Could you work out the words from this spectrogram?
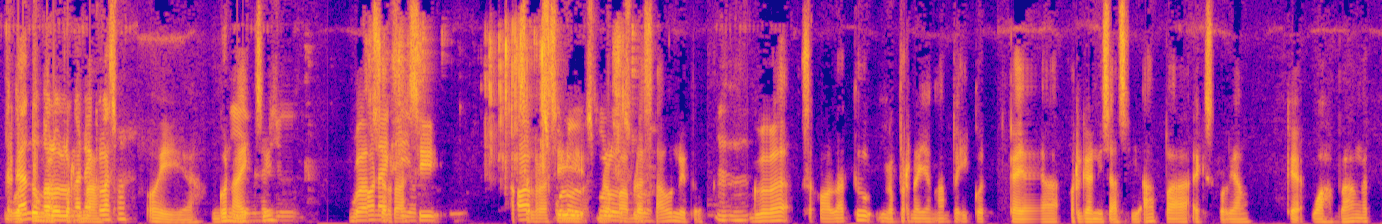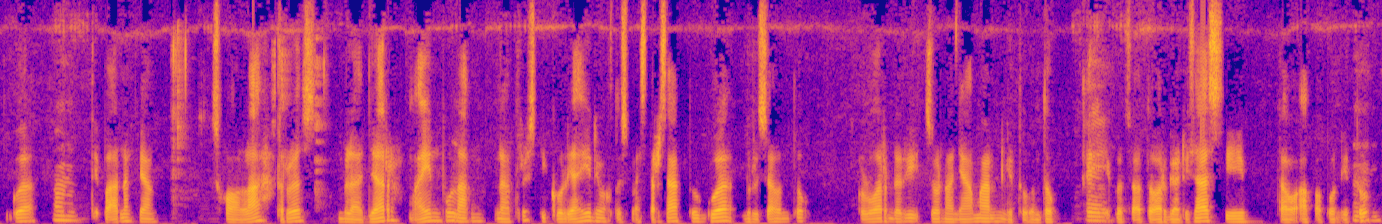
Tergantung kalau lu gak naik kelas mah. oh iya gue naik Iya, sih gue Oh, naik sih, akselerasi Oh, akselerasi 10, 10, berapa belas 10. tahun itu Mm-mm. gue sekolah tuh nggak pernah yang sampai ikut kayak organisasi apa ekskul yang kayak wah banget gue Hmm. tipe anak yang sekolah terus belajar main pulang nah terus di kuliah ini waktu semester 1 gue berusaha untuk keluar dari zona nyaman gitu untuk Oke. ikut suatu organisasi atau apa pun itu Hmm.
